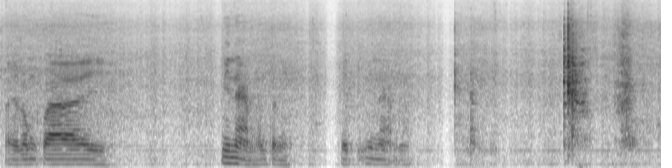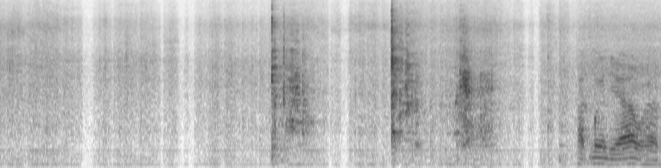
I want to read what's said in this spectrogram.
ใส่ลงไป มีน้ำนั่นตัวนี้เห็ดมีน้ำนะ มือเดียวครับ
